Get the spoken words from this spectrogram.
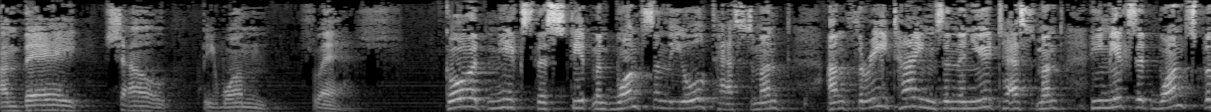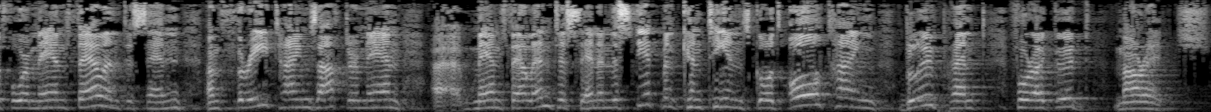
and they shall be one flesh. God makes this statement once in the Old Testament and three times in the New Testament. He makes it once before men fell into sin and three times after men, uh, men fell into sin. And the statement contains God's all-time blueprint for a good marriage.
